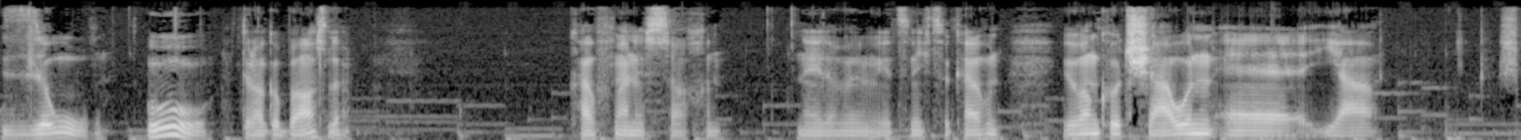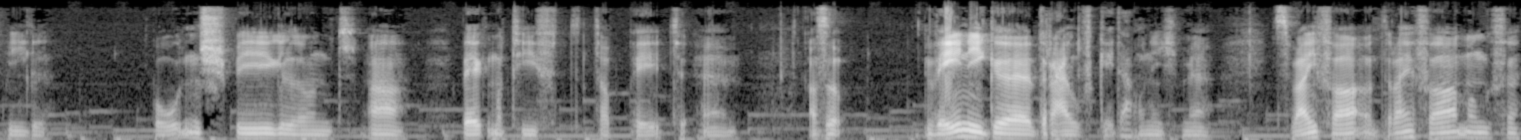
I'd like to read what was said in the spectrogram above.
So. Oh, Drago Basler. Kauf meine Sachen. Ne, da will wir jetzt nichts verkaufen. Wir wollen kurz schauen. Äh, ja. Spiegel. Bodenspiegel und, ah, Bergmotiv, Tapete. Ähm, also, weniger drauf geht auch nicht mehr. Zwei Farben, drei Farben ungefähr.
